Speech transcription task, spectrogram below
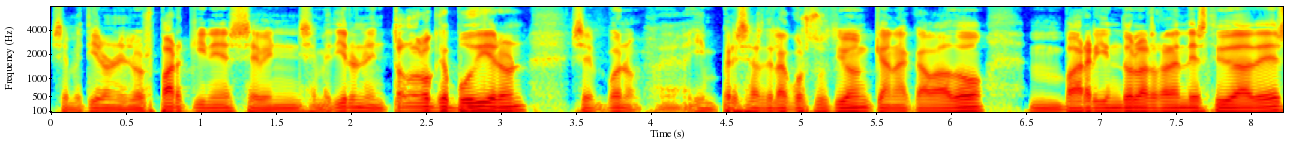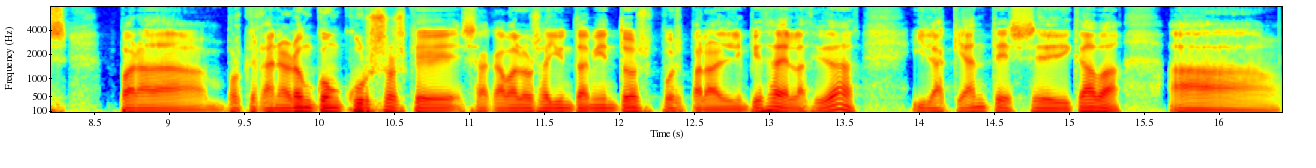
se metieron en los parkings se, se metieron en todo lo que pudieron bueno hay empresas de la construcción que han acabado mm, barriendo las grandes ciudades para porque ganaron concursos que sacaban los ayuntamientos pues para la limpieza de la ciudad. Y la que antes se dedicaba a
